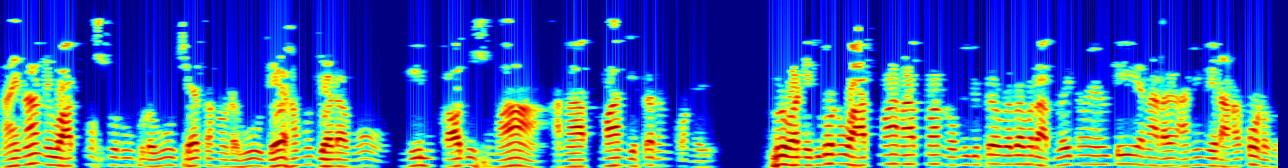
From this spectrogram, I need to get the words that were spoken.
నాయన నీవు ఆత్మస్వరూపుడవు చేతనుడవు దేహము జడము నీవు కాదు సుమా అనాత్మ అని చెప్పారనుకోండి. ఇప్పుడు వాడిని ఇదిగో నువ్వు ఆత్మ అనాత్మ అని రెండు చెప్పావు కదా మరి అద్వైతం ఏమిటి అని అడగ అని మీరు అనకూడదు.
